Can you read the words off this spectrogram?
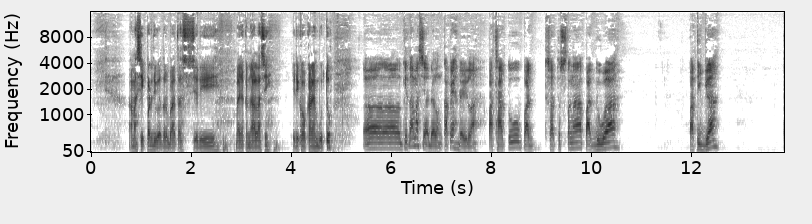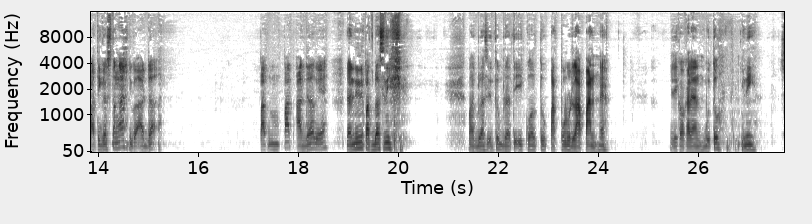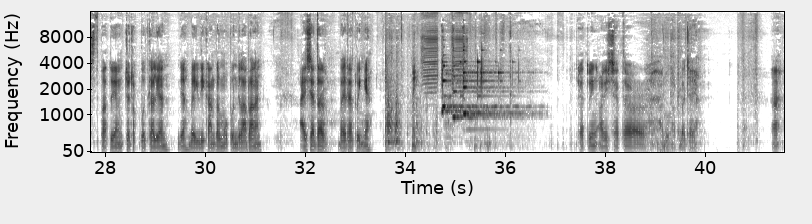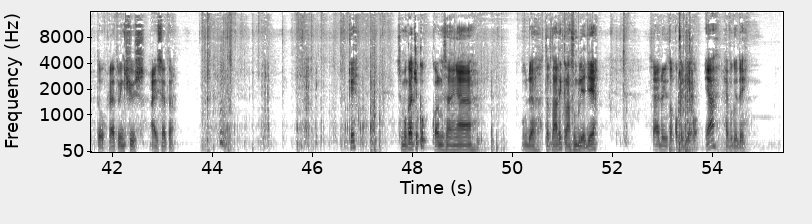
Sama shipper juga terbatas jadi banyak kendala sih. Jadi kalau kalian butuh uh, kita masih ada lengkap ya dari lah. 41 satu setengah 42 43 43 setengah juga ada. 44 ada kayak dan ini 14 nih. 14 itu berarti equal to 48 ya. Jadi kalau kalian butuh ini sepatu yang cocok buat kalian ya. Baik di kantor maupun di lapangan. Ice setter by Redwing ya. Nih. Redwing ice setter. Aduh nggak baca ya Ah, tuh Red Wing Shoes, air setter. Oke, semoga cukup. Kalau misalnya udah tertarik langsung beli aja ya. Saya dari Tokopedia kok. Ya, have a good day.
